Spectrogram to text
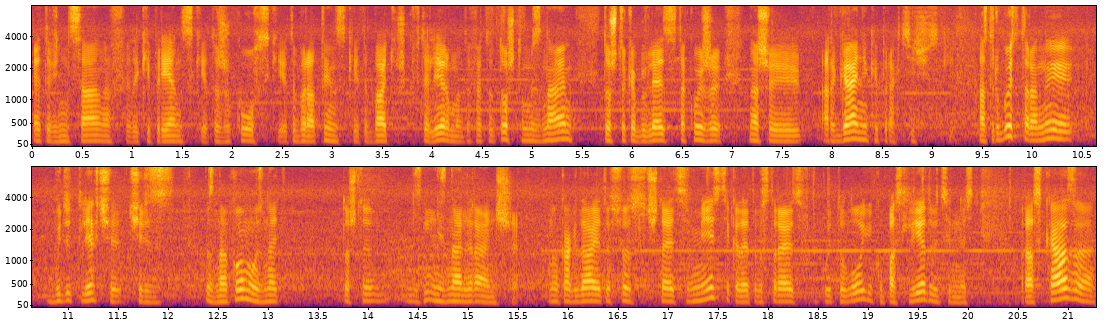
это Венецианов, это Кипренский, это Жуковский, это Боротынский, это Батюшков, это Лермонтов. Это то, что мы знаем, то, что как бы является такой же нашей органикой практически. А с другой стороны, будет легче через знакомых узнать то, что не знали раньше. Но когда это все сочетается вместе, когда это выстраивается в какую-то логику, последовательность рассказа,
